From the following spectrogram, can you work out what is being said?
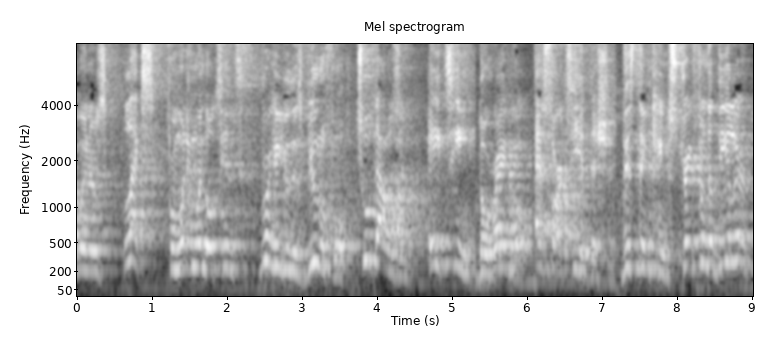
winners, Lex from Winning Window Tints, bringing you this beautiful 2018 Durango SRT edition. This thing came straight from the dealer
